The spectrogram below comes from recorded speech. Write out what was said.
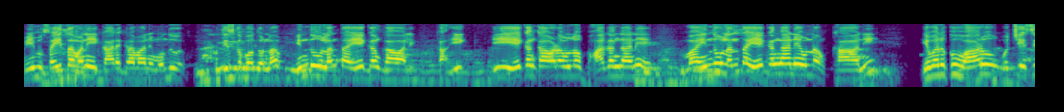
మేము సైతం అని కార్యక్రమాన్ని ముందు తీసుకుపోతున్నాం. హిందువులంతా ఏకం కావాలి. ఈ ఈ ఏకం కావడంలో భాగంగానే మా హిందువులంతా ఏకంగానే ఉన్నాం. కానీ ఎవరికి వారు వచ్చేసి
